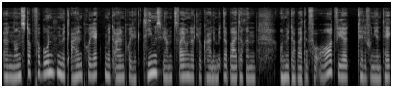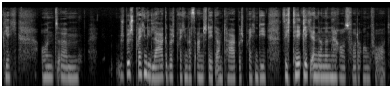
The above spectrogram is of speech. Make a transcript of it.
äh, nonstop verbunden mit allen Projekten, mit allen Projektteams. Wir haben 200 lokale Mitarbeiterinnen und Mitarbeiter vor Ort. Wir telefonieren täglich und ähm, besprechen die Lage, besprechen, was ansteht am Tag, besprechen die sich täglich ändernden Herausforderungen vor Ort.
